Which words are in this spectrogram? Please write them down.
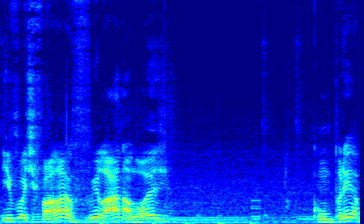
E vou te falar, eu fui lá na loja, comprei, a,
